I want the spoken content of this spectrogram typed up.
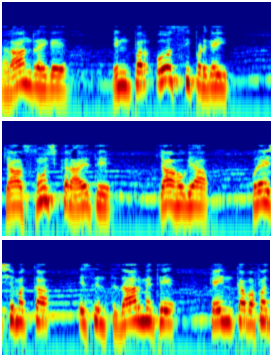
حیران رہ گئے۔ ان پر اوس سی پڑ گئی، کیا سوچ کر آئے تھے؟ کیا ہو گیا؟ قریش مکہ اس انتظار میں تھے کہ ان کا وفد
